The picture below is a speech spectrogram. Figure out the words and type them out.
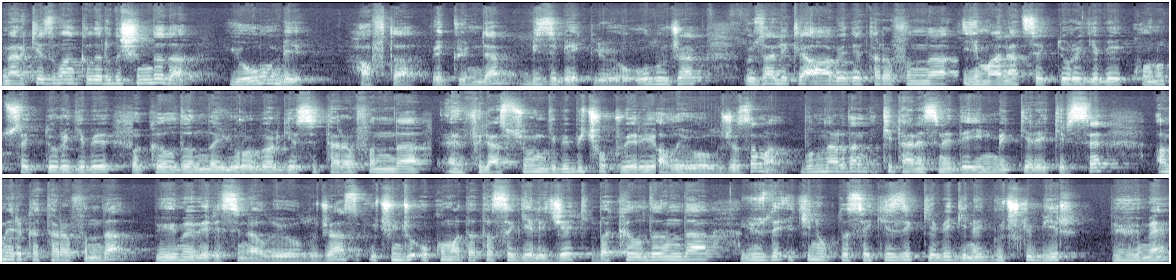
Merkez bankaları dışında da yoğun bir hafta ve gündem bizi bekliyor olacak. Özellikle ABD tarafında imalat sektörü gibi, konut sektörü gibi bakıldığında Euro bölgesi tarafında enflasyon gibi birçok veri alıyor olacağız ama bunlardan iki tanesine değinmek gerekirse Amerika tarafında büyüme verisini alıyor olacağız. Üçüncü okuma datası gelecek. Bakıldığında %2.8'lik gibi yine güçlü bir büyüme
